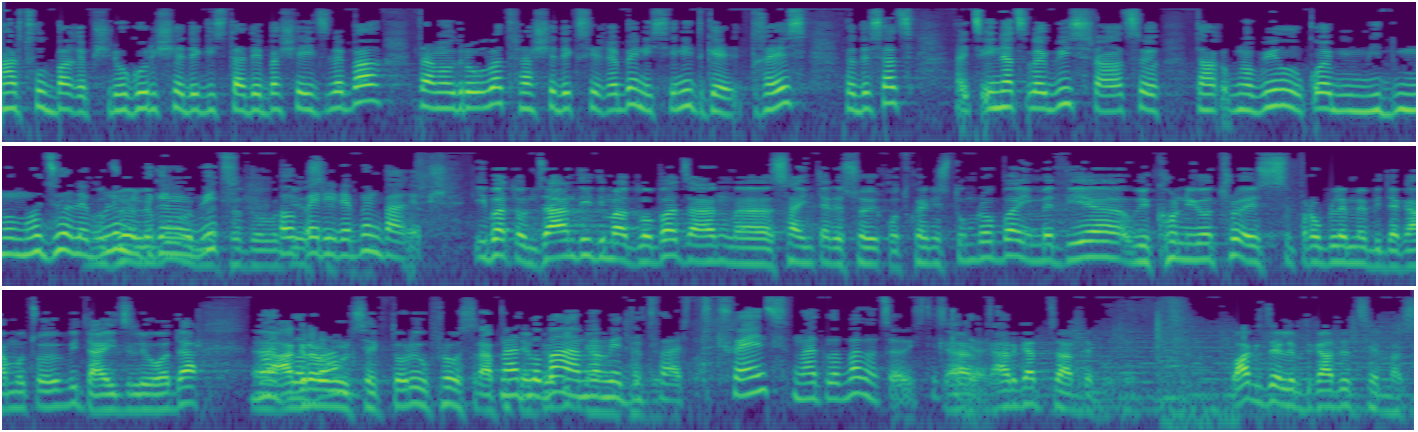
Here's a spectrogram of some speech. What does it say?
მართულ ბაღებში? როგორი შედეგის დადება შეიძლება? და ამავდროულად რა შედეგს იღებენ ისინი დღეს? როდესაც აი წინაწლების რაღაც დაყრდნობილ უკვე მოძველებული მიდგომებით ოპერირებენ ბაღებში. კი ბატონო ძალიან დიდი მადლობა მადლობა, ძალიან საინტერესო იყო თქვენი სტუმრობა. იმედია ვიქონიოთ, რომ ეს პრობლემები და გამოწვევები დაიძლევა და აგრარული სექტორი უფრო სწრაფად ეტყობა. მადლობა, ამომედით ვართ. ჩვენც მადლობა მოწვევისთვის. კარგად გზარდებოდეთ. ვაგრძელებთ გადაცემას.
